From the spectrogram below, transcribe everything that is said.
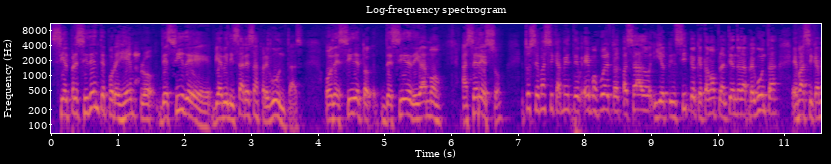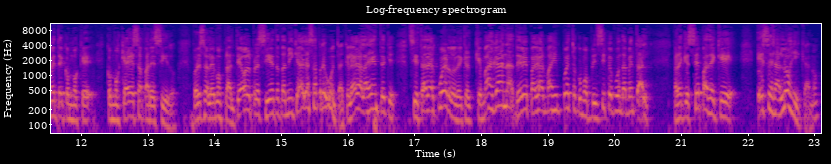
Si el presidente, por ejemplo, decide viabilizar esas preguntas o decide, decide, digamos, hacer eso, entonces básicamente hemos vuelto al pasado y el principio que estamos planteando en la pregunta es básicamente como que, como que ha desaparecido. Por eso le hemos planteado al presidente también que haga esa pregunta, que le haga a la gente que si está de acuerdo de que el que más gana debe pagar más impuestos como principio fundamental, para que sepa de que esa es la lógica, ¿no?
